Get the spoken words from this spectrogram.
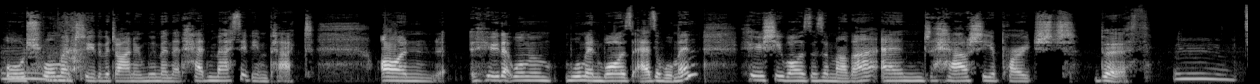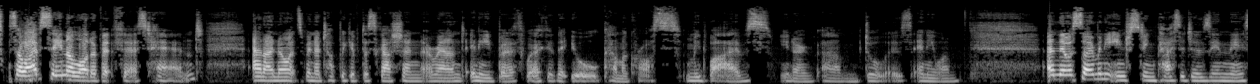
or mm. trauma to the vagina in women that had massive impact on who that woman woman was as a woman, who she was as a mother, and how she approached birth. So I've seen a lot of it firsthand, and I know it's been a topic of discussion around any birth worker that you'll come across, midwives, you know, um, doulas, anyone. And there were so many interesting passages in this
